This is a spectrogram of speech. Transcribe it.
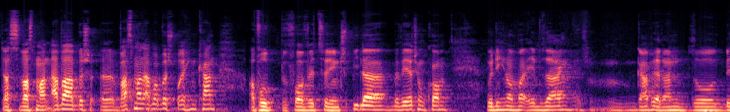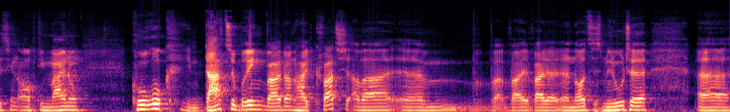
Das, was man aber, äh, was man aber besprechen kann, obwohl, bevor wir zu den Spielerbewertungen kommen, würde ich nochmal eben sagen, es gab ja dann so ein bisschen auch die Meinung, Kuruk ihn da zu bringen, war dann halt Quatsch, aber ähm, weil, weil er in der 90. Minute äh,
